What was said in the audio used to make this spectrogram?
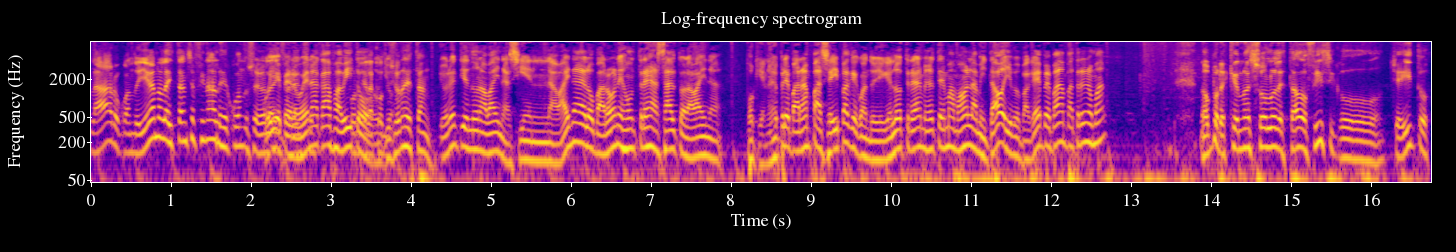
Claro, cuando llegan a las instancias finales es cuando se ve la Oye, diferencia. pero ven acá, Fabito. Porque las yo- condiciones están. Yo no entiendo una vaina. Si en la vaina de los varones son tres asaltos la vaina, ¿por qué no se preparan para seis para que cuando lleguen los tres al menos estén mamados en la mitad? Oye, ¿pero ¿para qué se preparan para tres nomás? No, pero es que no es solo el estado físico, Cheito,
